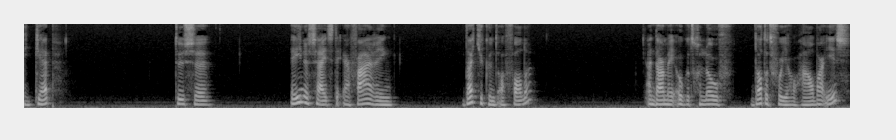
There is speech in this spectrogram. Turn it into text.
die gap tussen enerzijds de ervaring dat je kunt afvallen en daarmee ook het geloof dat het voor jou haalbaar is.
